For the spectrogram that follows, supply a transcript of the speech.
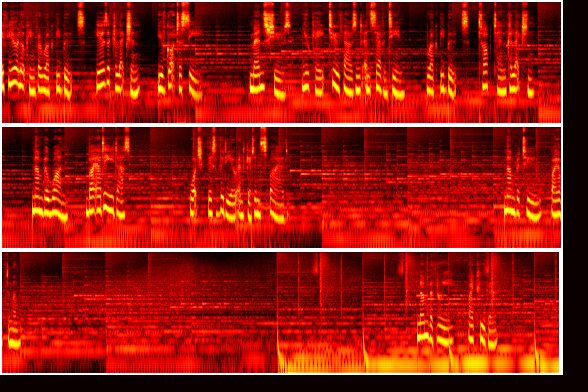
If you're looking for rugby boots, here's a collection you've got to see. Men's Shoes, UK 2017. Rugby Boots, Top 10 Collection. Number 1, by Adidas. Watch this video and get inspired. Number 2, by Optimum. Number 3, by Kooga.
